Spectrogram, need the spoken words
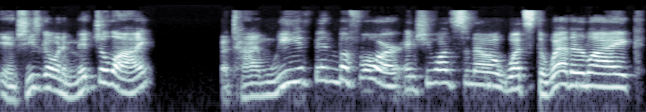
And she's going in mid July, a time we've been before. And she wants to know what's the weather like?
